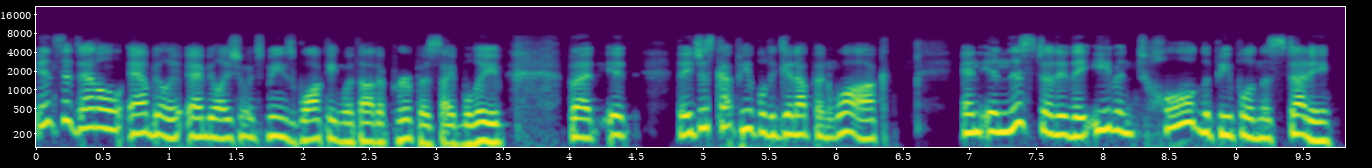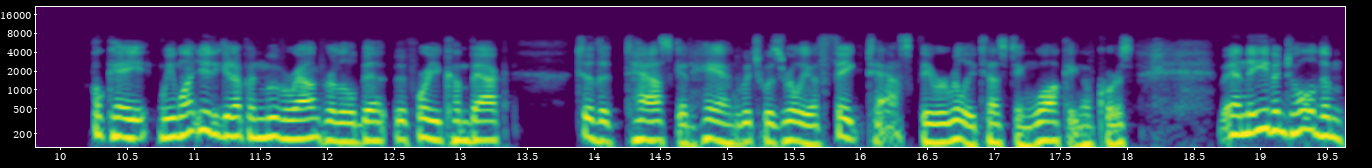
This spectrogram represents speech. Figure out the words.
Incidental ambul- ambulation, which means walking without a purpose, I believe. But it, they just got people to get up and walk. And in this study, they even told the people in the study, okay, we want you to get up and move around for a little bit before you come back to the task at hand, which was really a fake task. They were really testing walking, of course. And they even told them,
